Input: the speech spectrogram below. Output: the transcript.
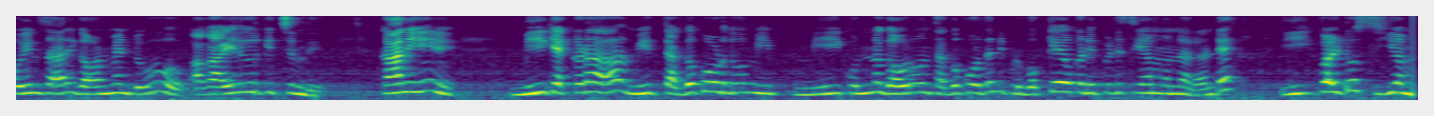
పోయినసారి గవర్నమెంట్ ఒక ఐదుగురికి ఇచ్చింది. కానీ మీకెక్కడ మీ తగ్గకూడదు మీ మీకున్న గౌరవం తగ్గకూడదని ఇప్పుడు ఒకే ఒక డిప్యూటీ సీఎం ఉన్నారు. అంటే ఈక్వల్ టు సీఎం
